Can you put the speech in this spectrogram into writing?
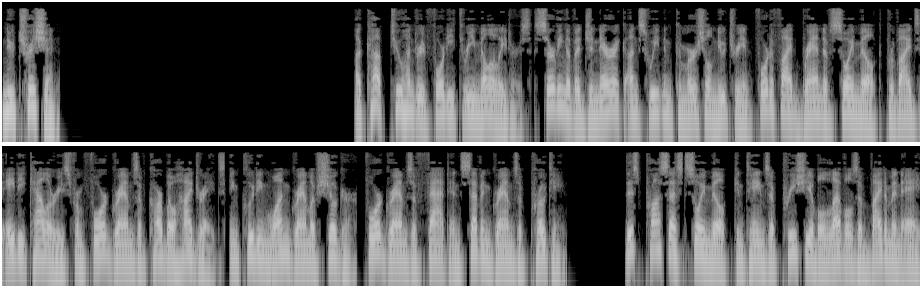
Nutrition A cup 243 milliliters serving of a generic unsweetened commercial nutrient fortified brand of soy milk provides 80 calories from 4 grams of carbohydrates including 1 gram of sugar, 4 grams of fat and 7 grams of protein. This processed soy milk contains appreciable levels of vitamin A,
